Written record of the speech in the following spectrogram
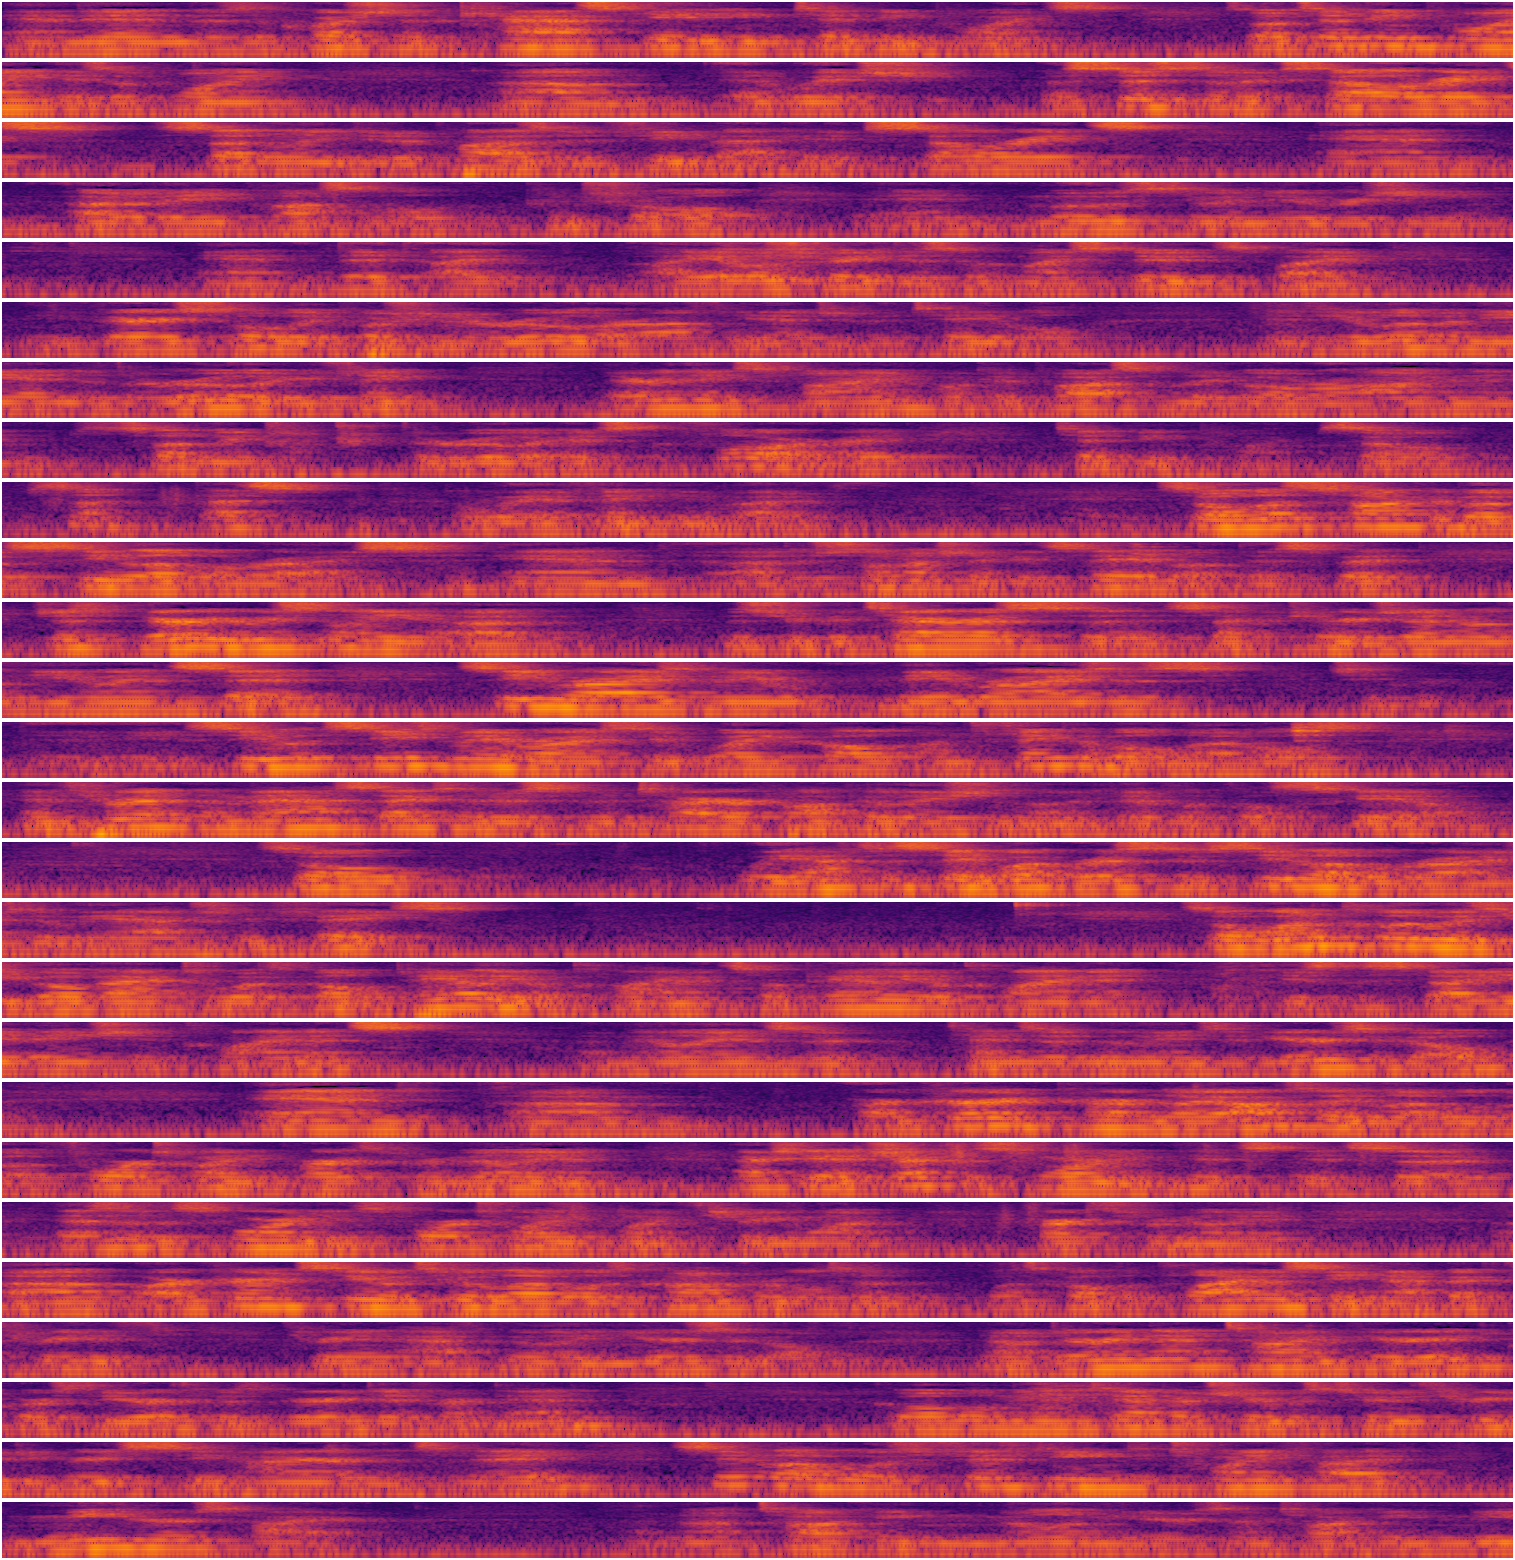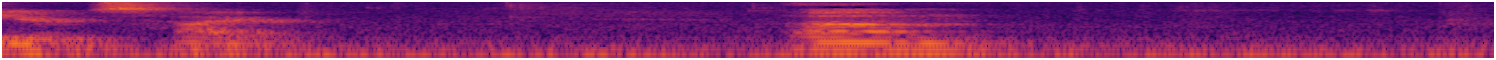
And then there's a question of cascading tipping points. So a tipping point is a point um, at which a system accelerates suddenly due to positive feedback. It accelerates and out of any possible control and moves to a new regime. And that I, I illustrate this with my students by very slowly pushing a ruler off the edge of a table. And if you live on the end of the ruler, you think, everything's fine, what could possibly go wrong, and then suddenly the ruler hits the floor, right? Tipping point. So, so that's a way of thinking about it. So let's talk about sea level rise. And uh, there's so much I could say about this, but just very recently, uh, Mr. Guterres, the Secretary General of the UN, said sea rise may, may rises to, sea, seas may rise to what he called unthinkable levels and threaten a mass exodus of entire populations on a biblical scale. So we have to say what risks of sea level rise do we actually face? So one clue is you go back to what's called paleoclimate. So paleoclimate is the study of ancient climates, uh, millions or tens of millions of years ago. And um, our current carbon dioxide level, about 420 parts per million, actually I checked this morning, it's, it's uh, as of this morning, it's 420.31 parts per million. Uh, our current CO2 level is comparable to what's called the Pliocene epoch, three to three and a half million years ago. Now during that time period, of course the Earth was very different then. Global mean temperature was two to three degrees C higher than today. Sea level was 15 to 25 meters higher. I'm not talking millimeters, I'm talking meters higher. Um,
